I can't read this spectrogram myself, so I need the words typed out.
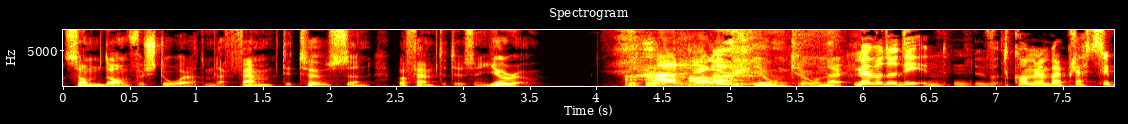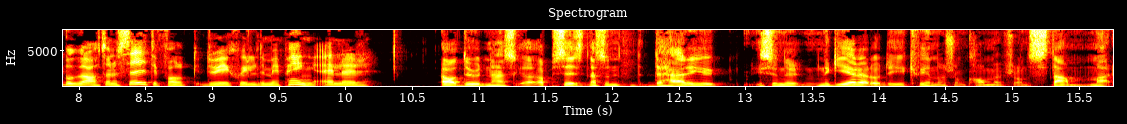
som de förstår att de där 50 000 var 50 000 euro. Så det var en halv Herregud. miljon kronor. Men vadå, det, kommer de bara plötsligt på gatan och säger till folk du är skyldig mig pengar? Eller? Ja, du, den här, ja, precis. Alltså, det här är ju, i Nigeria då, det är ju kvinnor som kommer från stammar,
